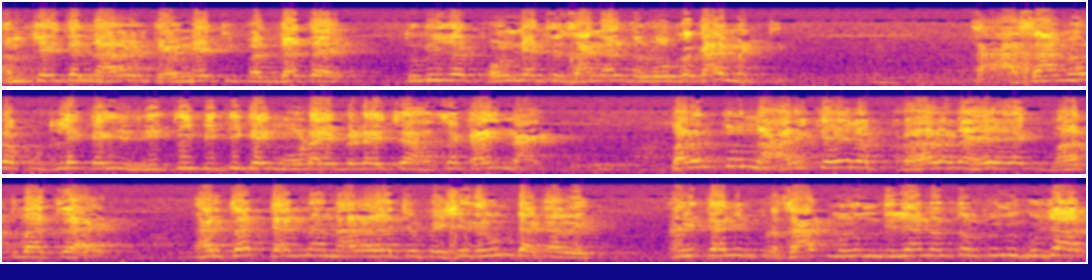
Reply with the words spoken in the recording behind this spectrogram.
आमच्या इथं नारळ ठेवण्याची पद्धत आहे. तुम्ही जर फोडण्याचं सांगाल तर लोक काय म्हणतील? असं आम्हाला कुठले काही रीती भीती काही मोडाय बिडायचे असं काही नाही. परंतु नारिकेला प्रहरण हे एक महत्वाचं आहे. अर्थात त्यांना नारळाचे पैसे देऊन टाकावेत. आणि त्यांनी प्रसाद म्हणून दिल्यानंतर तुम्ही गुजाल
